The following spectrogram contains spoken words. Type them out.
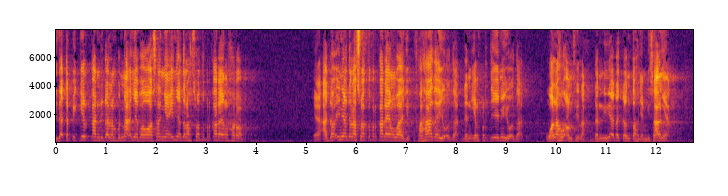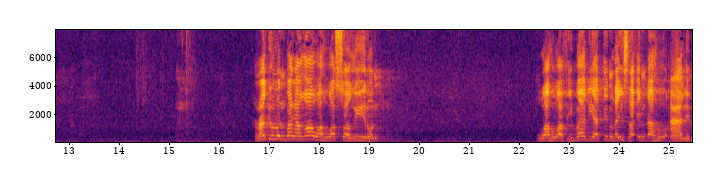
tidak terpikirkan di dalam benaknya bahwasanya ini adalah suatu perkara yang haram. Ya ada ini adalah suatu perkara yang wajib. Fahada yu'dar dan yang seperti ini yu'dar walahu amsilah. Dan ini ada contohnya. Misalnya rajulun balagha wa huwa saghirun. Wa huwa fi badiyatin laisa indahu alim.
